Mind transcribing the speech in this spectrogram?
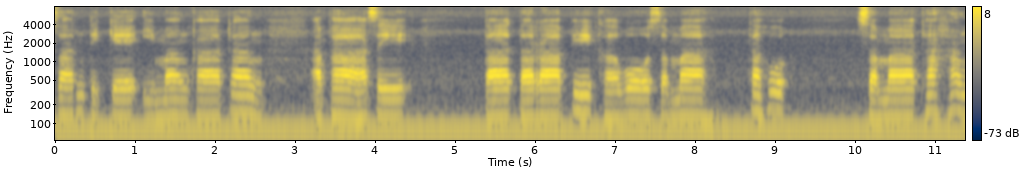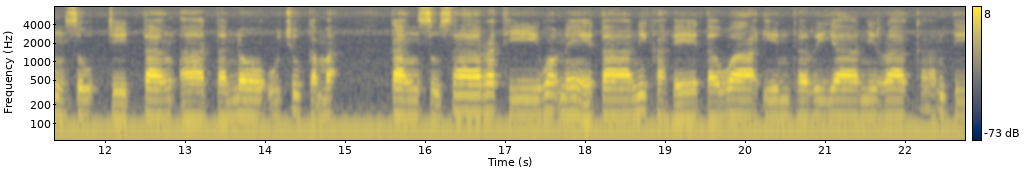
สันติเกอิมังคาทังอภาสิ ตาตาราภิขโวสมาทหุสมาทหังสุจิตตังอาตโนอุชุกมะ กังสุสารทีวเนตานิคเหตวาอินทริยานิราคันติ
